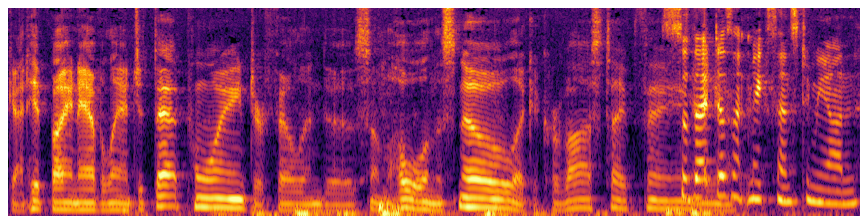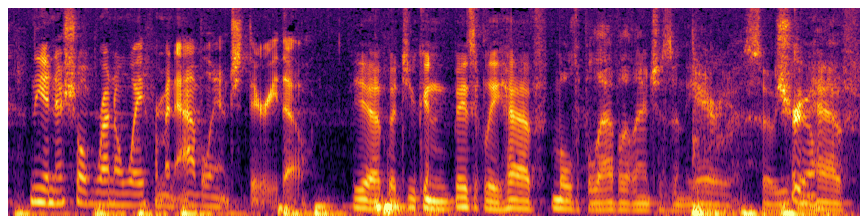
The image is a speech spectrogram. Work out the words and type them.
got hit by an avalanche at that point or fell into some hole in the snow, like a crevasse type thing. So that doesn't make sense to me on the initial runaway from an avalanche theory, though. Yeah, but you can basically have multiple avalanches in the area. So you True. can have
